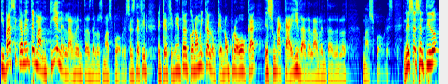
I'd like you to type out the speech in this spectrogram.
y básicamente mantiene las rentas de los más pobres. Es decir, el crecimiento económico lo que no provoca es una caída de las rentas de los más pobres. En ese sentido,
